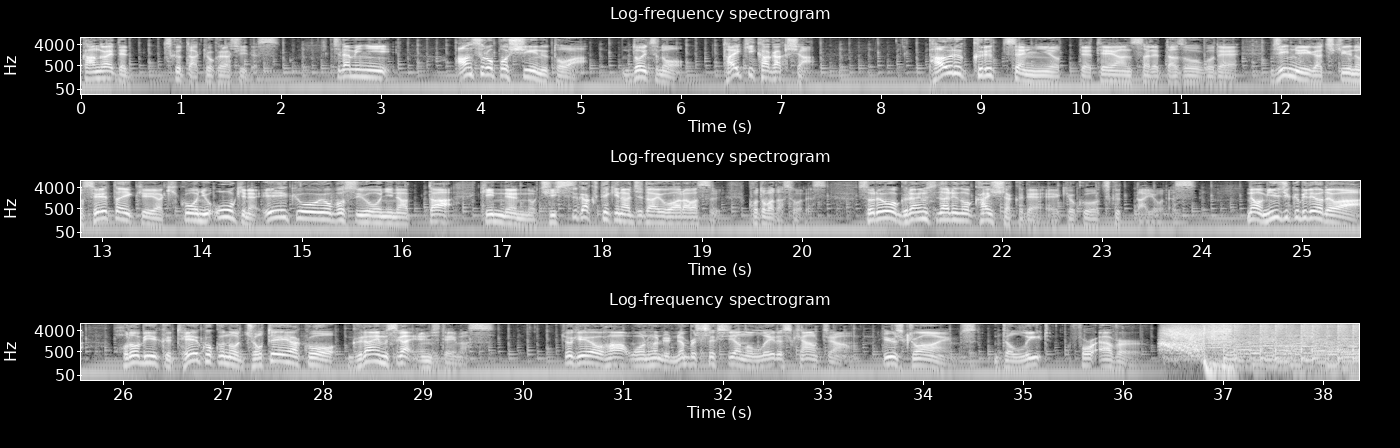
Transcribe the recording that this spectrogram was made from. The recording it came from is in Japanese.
考えて作った曲らしいです。ちなみにアンスロポシーヌとはドイツの大気科学者パウル・クルッツェンによって提案された造語で人類が地球の生態系や気候に大きな影響を及ぼすようになった近年の地質学的な時代を表す言葉だそうです。それをグライムスなりの解釈で曲を作ったようです。なおミュージックビデオでは滅びゆく帝国の女帝役をグライムスが演じています。Tokyo Hot 100 number 60 on the latest countdown. Here's Grimes Delete Forever.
